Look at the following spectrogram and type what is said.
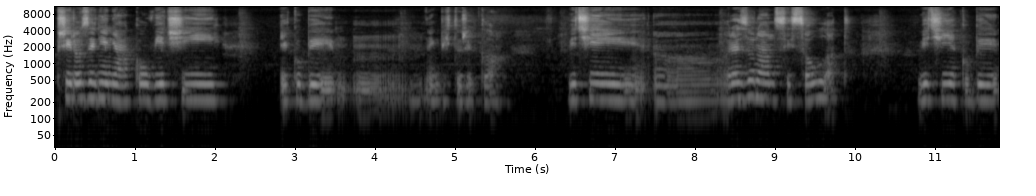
přirozeně nějakou větší jakoby, mm, jak bych to řekla, větší uh, rezonanci, soulad, větší jakoby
